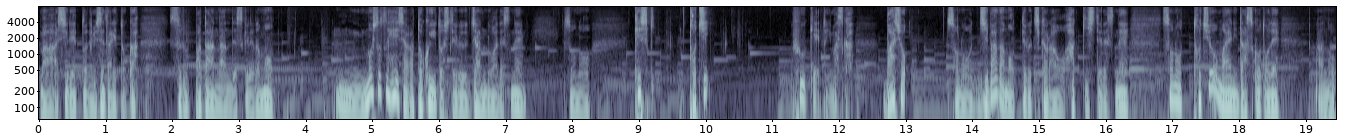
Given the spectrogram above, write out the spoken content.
まあシルエットで見せたりとかするパターンなんですけれども、うん、もう一つ弊社が得意としてるジャンルはですね、その景色、土地、風景といいますか場所その地場が持ってる力を発揮してですねその土地を前に出すことであの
